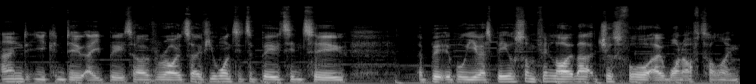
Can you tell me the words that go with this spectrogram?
and you can do a boot override. So if you wanted to boot into a bootable USB or something like that just for a one-off time,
